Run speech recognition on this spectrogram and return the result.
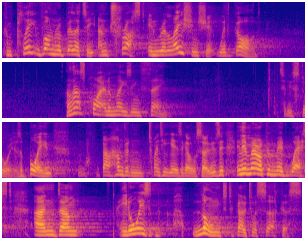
complete vulnerability and trust in relationship with God. And that's quite an amazing thing a story. There was a boy who, about 120 years ago or so, he was in the American Midwest, and um, he'd always longed to go to a circus.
